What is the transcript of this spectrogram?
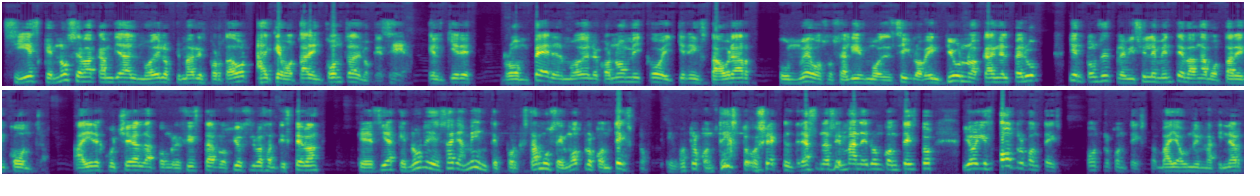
si es que no se va a cambiar el modelo primario exportador, hay que votar en contra de lo que sea. Él quiere romper el modelo económico y quiere instaurar un nuevo socialismo del siglo XXI acá en el Perú, y entonces previsiblemente van a votar en contra. Ayer escuché a la congresista Rocío Silva Santisteban que decía que no necesariamente, porque estamos en otro contexto, en otro contexto, o sea que el de hace una semana era un contexto y hoy es otro contexto, otro contexto. Vaya uno a imaginar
